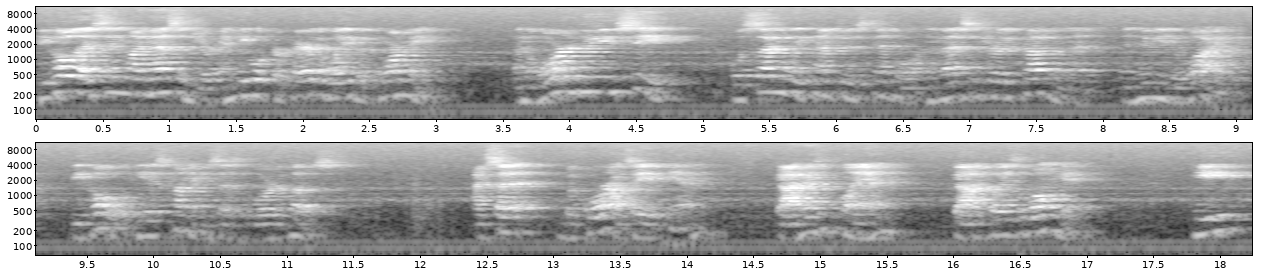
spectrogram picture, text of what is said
Behold, I send my messenger, and he will prepare the way before me. And the Lord whom you seek will suddenly come to his temple, and the messenger of the covenant in whom you delight. Behold, he is coming, says the Lord of hosts. I said it before, I'll say it again. God has a plan. God plays the long game. He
